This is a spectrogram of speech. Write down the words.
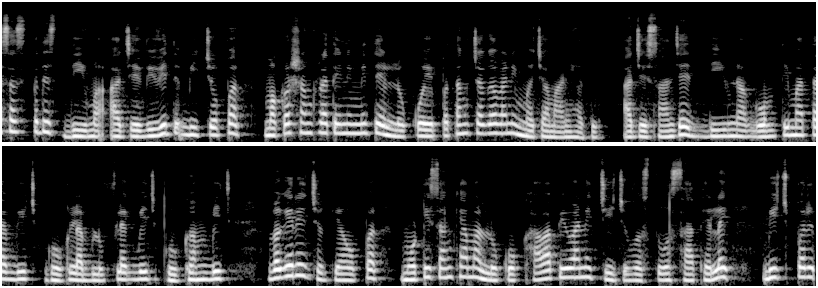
કેન્દ્ર શાસિત પ્રદેશ દીવમાં આજે વિવિધ બીચો પર મકર સંક્રાંતિ નિમિત્તે લોકોએ પતંગ ચગાવવાની મજા માણી હતી. આજે સાંજે દીવના Gomti Mata beach, Ghoghla blue flag beach, Ghugham beach વગેરે જગ્યાઓ પર મોટી સંખ્યામાં લોકો ખાવા પીવાની ચીજ વસ્તુઓ સાથે લઈ બીચ પર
